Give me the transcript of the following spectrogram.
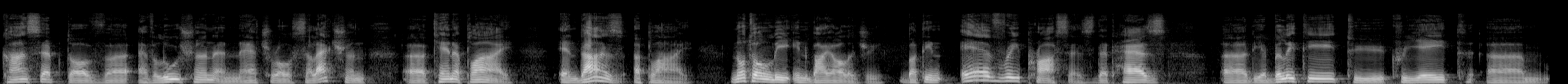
concept of uh, evolution and natural selection uh, can apply and does apply not only in biology but in every process that has uh, the ability to create um,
